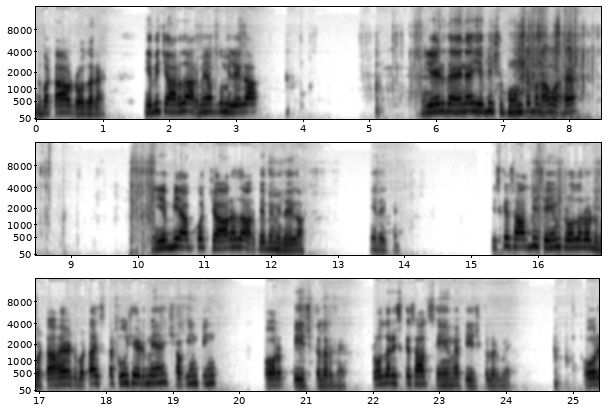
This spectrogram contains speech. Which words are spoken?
दुपट्टा और ट्राउज़र है। ये भी चार हज़ार में आपको मिलेगा। ये डिज़ाइन है, ये भी शिफोन पे बना हुआ है। ये भी आपको चार हज़ार रुपये पे मिलेगा। ये देखें। इसके साथ भी सेम ट्राउज़र और दुपट्टा है। दुपट्टा इसका टू शेड में है शॉकिंग पिंक और पीच कलर में। ट्राउज़र इसके साथ सेम है पीच कलर में। और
